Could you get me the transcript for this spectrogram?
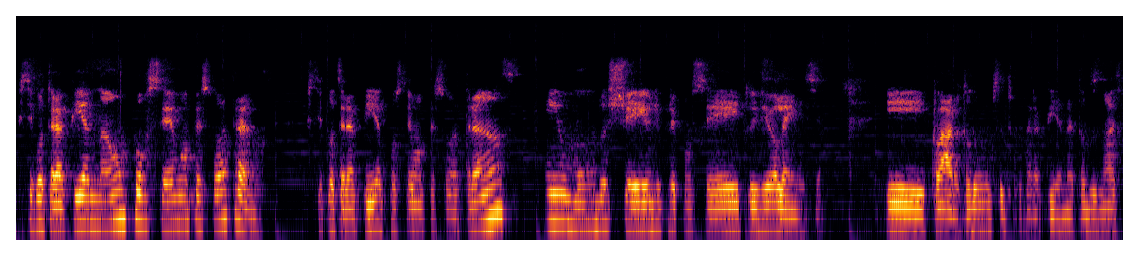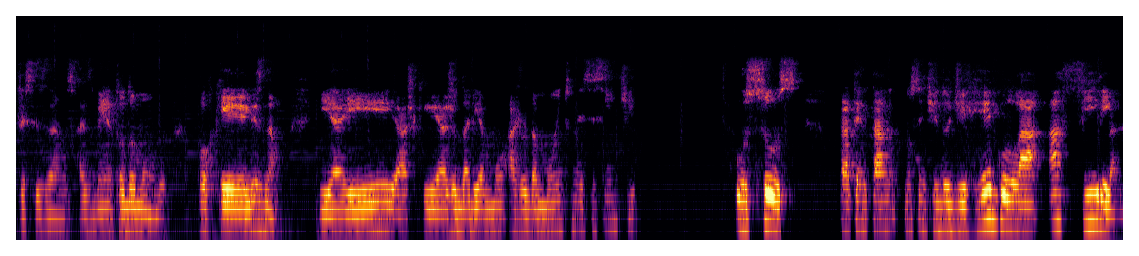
psicoterapia não por ser uma pessoa trans. Psicoterapia por ser uma pessoa trans em um mundo cheio de preconceito e violência. E, claro, todo mundo precisa de psicoterapia, né? Todos nós precisamos, faz bem a todo mundo, porque eles não. E aí, acho que ajudaria, ajuda muito nesse sentido. O SUS, para tentar no sentido de regular a fila,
